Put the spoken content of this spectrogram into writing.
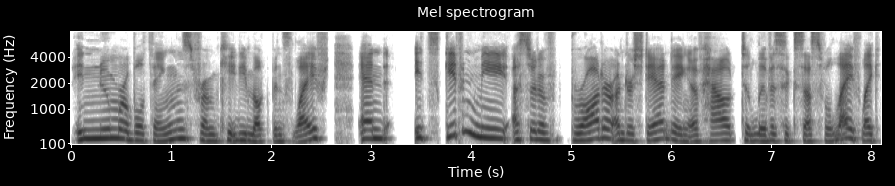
innumerable things from Katie Milkman's life. And it's given me a sort of broader understanding of how to live a successful life. Like,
